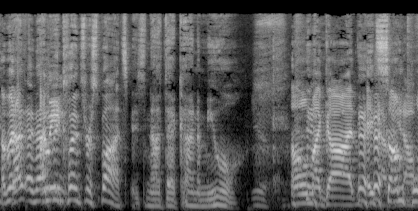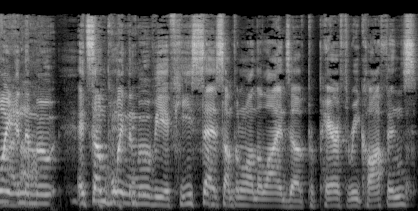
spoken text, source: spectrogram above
But, That- and that'll I mean, be Clint's response. It's not that kind of mule. Oh my god! At some point in the movie, at some point in the movie, if he says something along the lines of "prepare three coffins,"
